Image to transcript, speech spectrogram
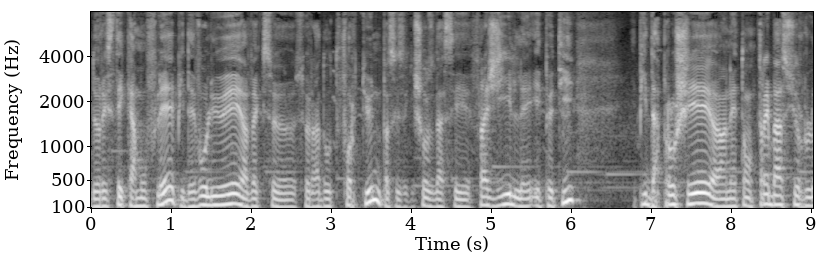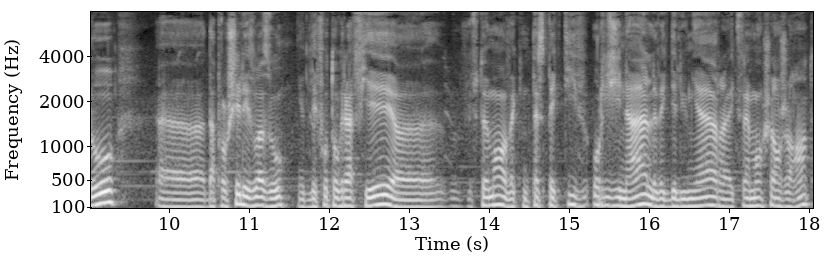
de rester camouflé et puis d'évoluer avec ce, radeau de fortune parce que c'est quelque chose d'assez fragile et, et, petit. Et puis d'approcher en étant très bas sur l'eau, euh, d'approcher les oiseaux et de les photographier euh, justement avec une perspective originale, avec des lumières extrêmement changeantes,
